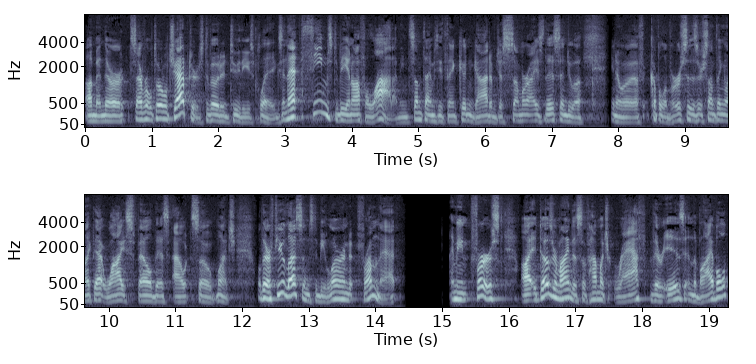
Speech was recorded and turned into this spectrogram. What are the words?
um, and there are several total chapters devoted to these plagues. And that seems to be an awful lot. I mean, sometimes you think, couldn't God have just summarized this into a, you know, a couple of verses or something like that? Why spell this out so much? Well, there are a few lessons to be learned from that. I mean, first, uh, it does remind us of how much wrath there is in the Bible.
